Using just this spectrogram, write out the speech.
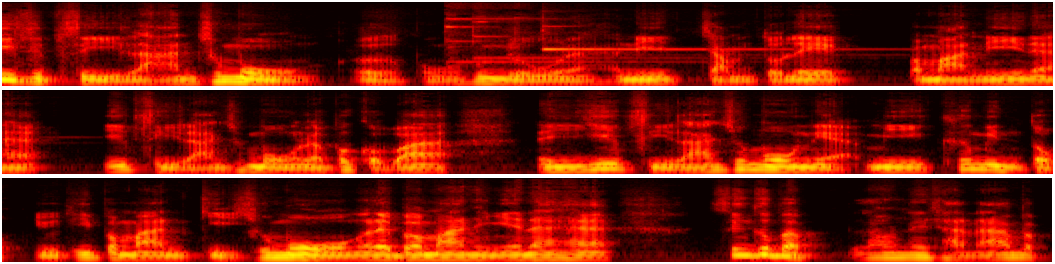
24 ล้านชั่วโมงเออผมก็เพิ่งรู้นะอันนี้จำตัวเลขประมาณนี้นะฮะ24 ล้านชั่วโมงแล้วปรากฏว่าใน 24 ล้านชั่วโมงเนี่ยมีเครื่องบินตกอยู่ที่ประมาณกี่ชั่วโมงอะไรประมาณอย่างเงี้ยนะฮะซึ่งก็แบบเราในฐานะแบบ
